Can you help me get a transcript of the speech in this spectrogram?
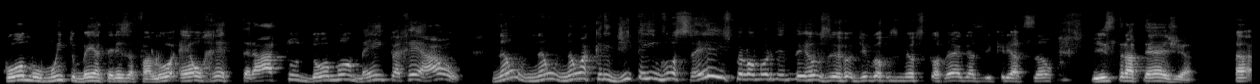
como muito bem a Teresa falou, é o retrato do momento, é real. Não, não, não acreditem em vocês, pelo amor de Deus, eu digo aos meus colegas de criação e estratégia. Uh,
